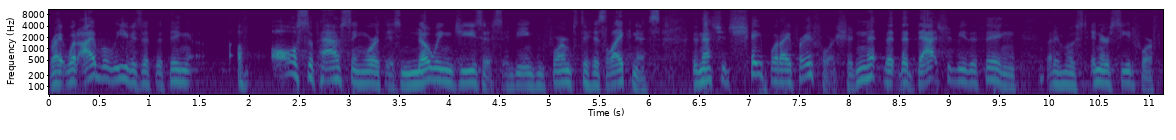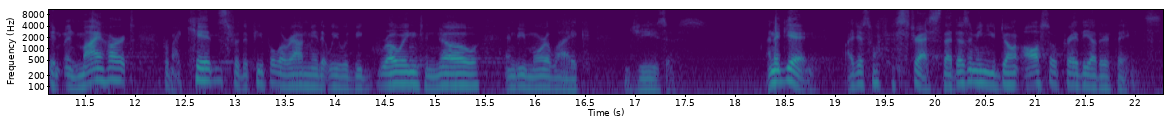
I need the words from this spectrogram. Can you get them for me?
right, what I believe is that the thing all surpassing worth is knowing Jesus and being conformed to his likeness, then that should shape what I pray for, shouldn't it? That that, that should be the thing that I most intercede for in, in my heart, for my kids, for the people around me, that we would be growing to know and be more like Jesus. And again, I just want to stress that doesn't mean you don't also pray the other things.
